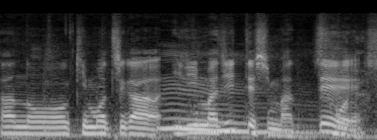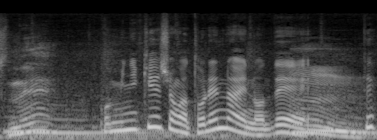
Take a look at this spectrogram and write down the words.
あの気持ちが入り混じってしまっそうてで、すね。コミュニケーションが取れないので、うん。で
